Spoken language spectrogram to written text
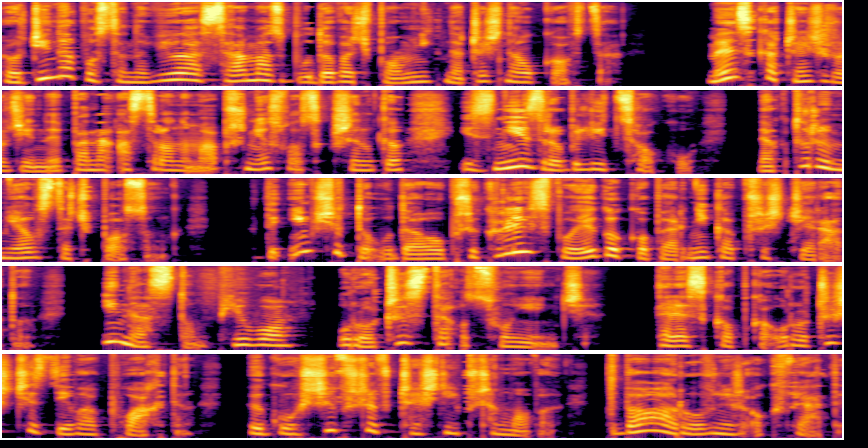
Rodzina postanowiła sama zbudować pomnik na cześć naukowca. Męska część rodziny, pana astronoma, przyniosła skrzynkę i z niej zrobili cokół. na którym miał stać posąg. Gdy im się to udało, przykryli swojego Kopernika prześcieradłem i nastąpiło uroczyste odsłonięcie. Teleskopka uroczyście zdjęła płachtę, wygłosiwszy wcześniej przemowę. Dbała również o kwiaty.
